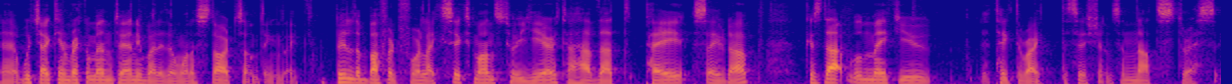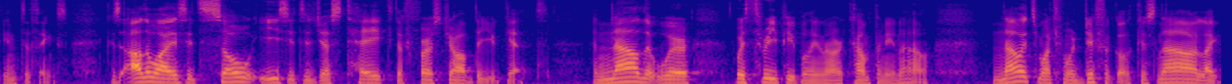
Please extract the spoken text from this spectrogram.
Uh, which I can recommend to anybody that want to start something. Like build a buffer for like six months to a year to have that pay saved up, because that will make you take the right decisions and not stress into things. Because otherwise, it's so easy to just take the first job that you get. And now that we're we're three people in our company now, now it's much more difficult because now like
